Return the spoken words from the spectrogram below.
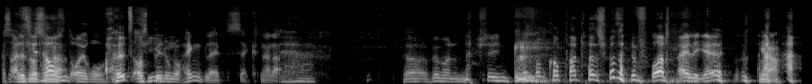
Was alles aus so 4000 einer Euro. Holzausbildung noch hängen bleibt, ist der Knaller. Ja. ja, wenn man ständig ein Brett vom Kopf hat, hat das schon seine Vorteile, gell? Ja.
